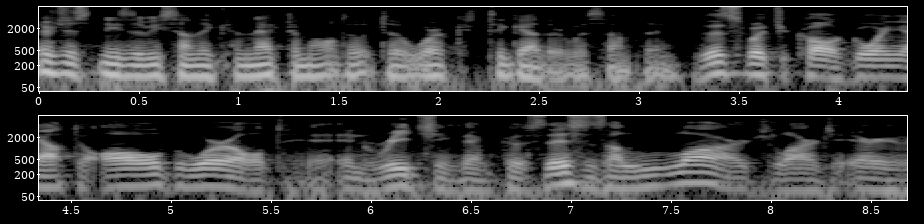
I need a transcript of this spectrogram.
There just needs to be something to connect them all to, to work together with something. This is what you call going out to all the world and reaching them, because this is a large, large area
